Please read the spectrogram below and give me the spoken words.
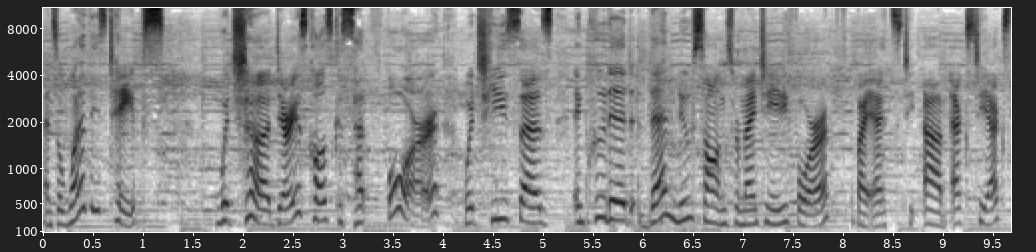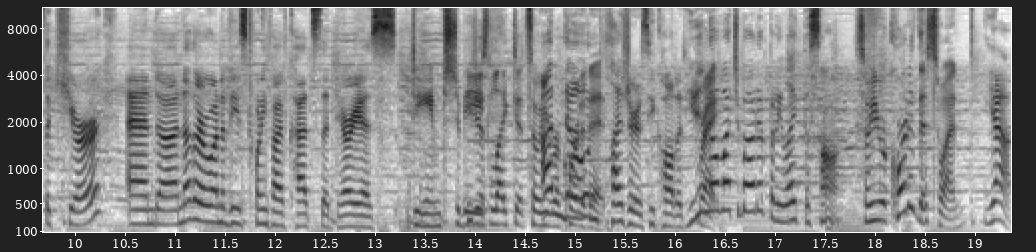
And so one of these tapes, which uh, Darius calls cassette four, which he says included then new songs from 1984 by XT, um, XTC, The Cure, and uh, another one of these 25 cuts that Darius deemed to be He just liked it, so he recorded it. pleasures. He called it. He didn't know much about it, but he liked the song. so he recorded this one. Yeah,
